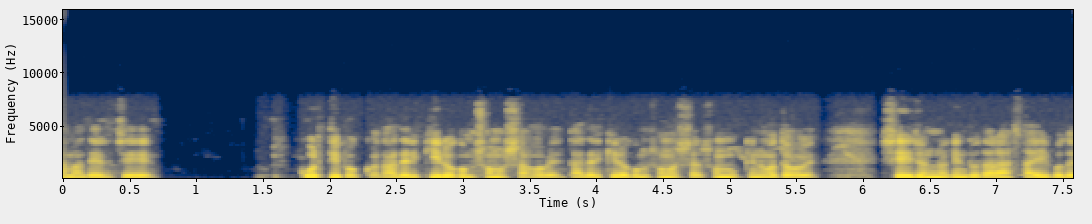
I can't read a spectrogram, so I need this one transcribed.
আমাদের যে কর্তৃপক্ষ, তাদের কি রকম সমস্যা হবে, তাদের কি রকম সমস্যার সম্মুখীন হতে হবে, সেই জন্য কিন্তু তারা স্থায়ী পদে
